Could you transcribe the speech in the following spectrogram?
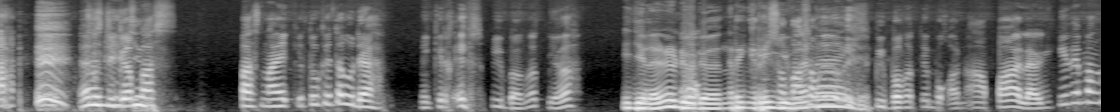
terus juga pas pas naik itu kita udah mikir eh sepi banget ya Ya, jalannya udah udah ngeri ngeri Sama-sama gimana tuh, "Ih, gitu. sepi banget ya bukan apa lagi kita emang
